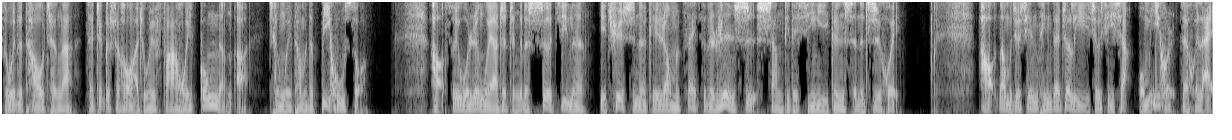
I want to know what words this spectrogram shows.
所谓的逃城啊，在这个时候啊，就会发挥功能啊，成为他们的庇护所。好，所以我认为啊，这整个的设计呢，也确实呢，可以让我们再次的认识上帝的心意跟神的智慧。好，那我们就先停在这里休息一下，我们一会儿再回来。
